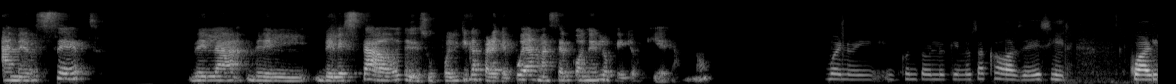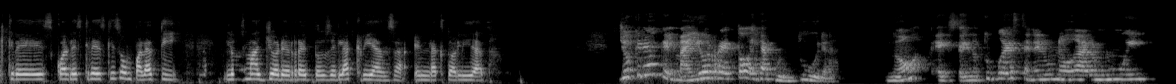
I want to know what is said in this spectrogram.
a merced de la, del, del, Estado y de sus políticas para que puedan hacer con él lo que ellos quieran, ¿no? Bueno, y, con todo lo que nos acabas de decir, ¿cuál crees, ¿cuáles crees que son para ti los mayores retos de la crianza en la actualidad? Yo creo que el mayor reto es la cultura, ¿no? Este, ¿no? Tú puedes tener un hogar muy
